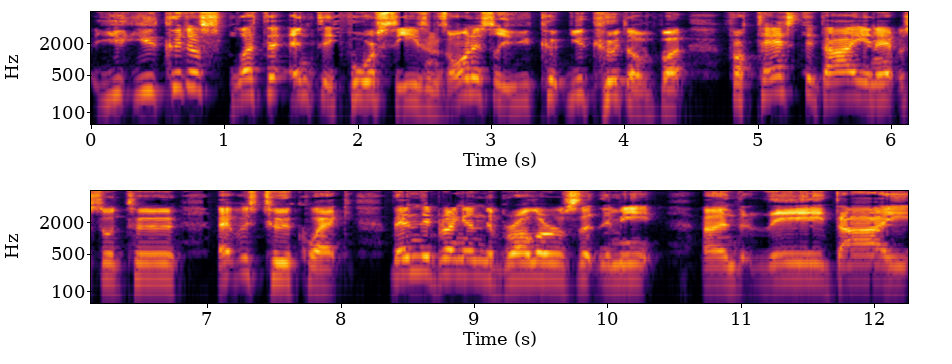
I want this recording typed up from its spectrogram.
You you could have split it into four seasons. Honestly, you could you could have, but for Tess to die in episode two, it was too quick. Then they bring in the brothers that they meet and they die.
